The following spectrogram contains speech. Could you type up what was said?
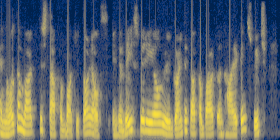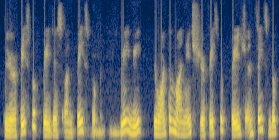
and welcome back to Stuff About Tutorials. In today's video, we're going to talk about on how you can switch to your Facebook pages on Facebook. Maybe you want to manage your Facebook page on Facebook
